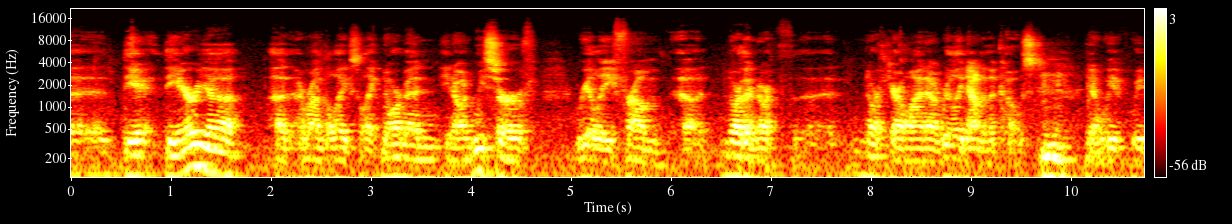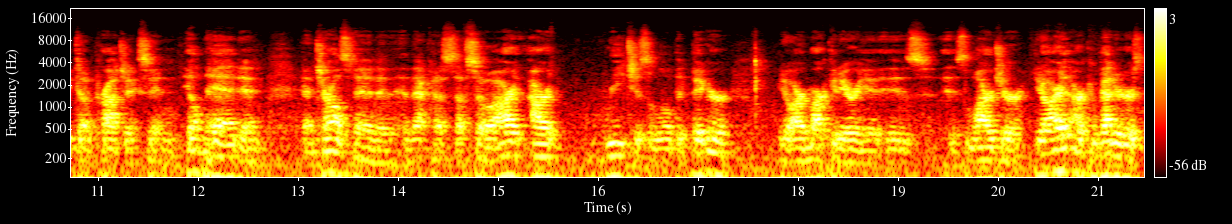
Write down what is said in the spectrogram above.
uh, the, the area uh, around the lakes, Lake Norman, you know, and we serve really from, uh, northern North, uh, North Carolina, really down to the coast. Mhm. You know, we've, we've done projects in Hilton Head and, and Charleston and, and that kind of stuff, so our, our reach is a little bit bigger. You know, our market area is, is larger. You know, our, our competitors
